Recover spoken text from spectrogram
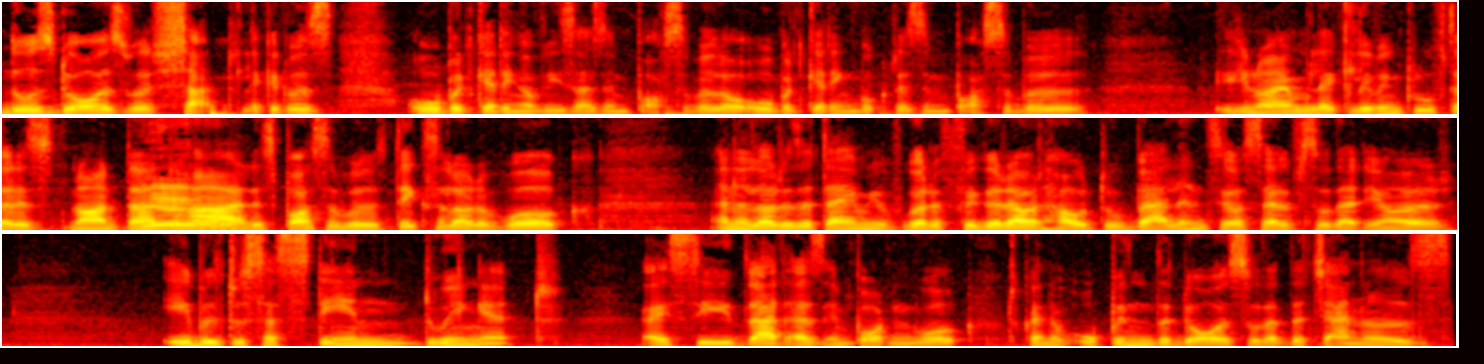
those doors were shut. Like it was, oh, but getting a visa is impossible, or oh, but getting booked is impossible. You know, I'm like living proof that it's not that Yeah, hard. It's possible. It takes a lot of work. And a lot of the time, you've got to figure out how to balance yourself so that you're able to sustain doing it. I see that as important work to kind of open the doors so that the channels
